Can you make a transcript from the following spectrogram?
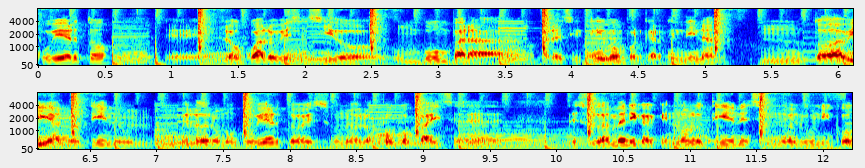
cubierto, eh, lo cual hubiese sido un boom para, el ciclismo porque Argentina todavía no tiene un, velódromo cubierto, es uno de los pocos países de, Sudamérica que no lo tiene, sino el único.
